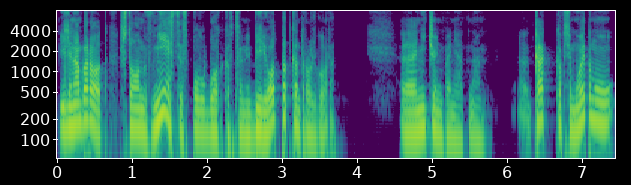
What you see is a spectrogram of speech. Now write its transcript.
или наоборот, что он вместе с полуботковцами берет под контроль город. Э, ничего не понятно. Как ко всему этому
